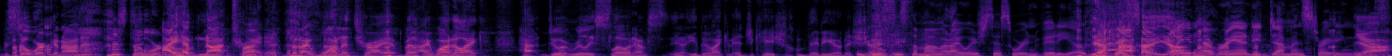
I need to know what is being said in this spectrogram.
we're still working on it. Still working I on have it. not tried it, but I want to try it. But I want to like ha- do it really slow and have you know either like an educational video to show This me. is the moment I wish this were in video. Yeah, because yeah. We'd have Randy demonstrating this. yeah,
